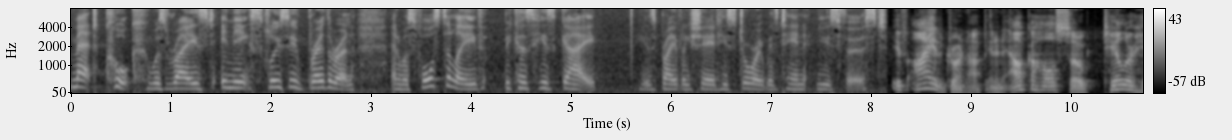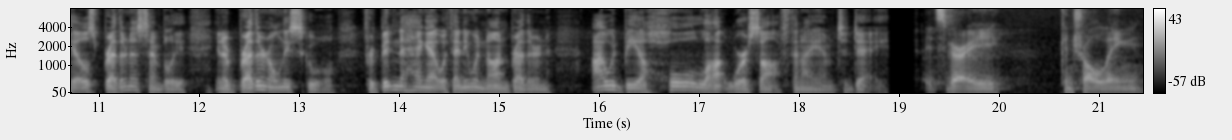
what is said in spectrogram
Matt Cook was raised in the exclusive Brethren and was forced to leave because he's gay. He has bravely shared his story with 10 News First. If I had grown up in an alcohol soaked Taylor Hales Brethren assembly in a Brethren only school, forbidden to hang out with anyone non Brethren, I would be a whole lot worse off than I am today. It's very controlling.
